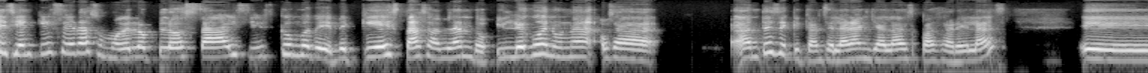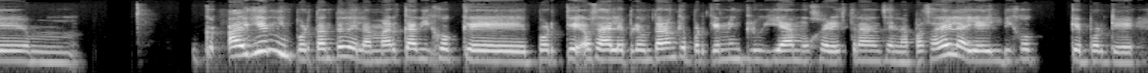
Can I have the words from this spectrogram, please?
decían que ese era su modelo plus size, y es como de, ¿de qué estás hablando? Y luego en una, o sea, antes de que cancelaran ya las pasarelas, eh, c- alguien importante de la marca dijo que por qué, o sea, le preguntaron que por qué no incluía mujeres trans en la pasarela y él dijo que porque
